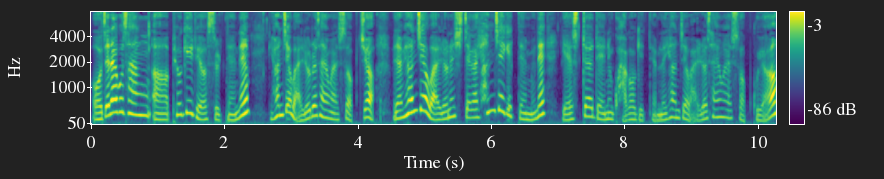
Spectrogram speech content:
어제라고 상 어, 표기되었을 때는 현재 완료를 사용할 수 없죠. 왜냐하면 현재 완료는 시제가 현재이기 때문에 yesterday는 과거기 때문에 현재 완료 사용할 수 없고요.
